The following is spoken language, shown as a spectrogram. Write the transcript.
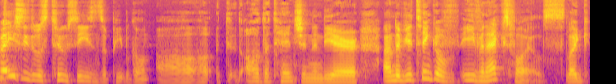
basically there was two seasons of people going oh oh the tension in the air and if you think of even x-files like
